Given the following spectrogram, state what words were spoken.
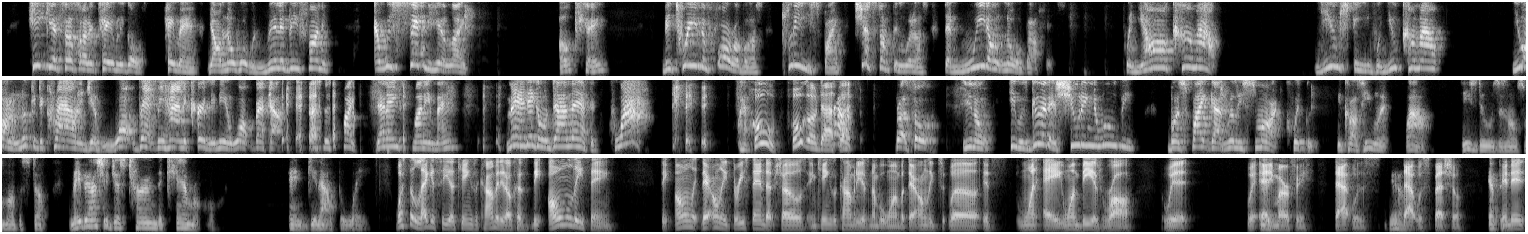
He gets us on the table and goes, hey man, y'all know what would really be funny? And we sitting here like, okay. Between the four of us, please, Spike, share something with us that we don't know about this. When y'all come out, you, Steve, when you come out, you ought to look at the crowd and just walk back behind the curtain and then walk back out. That's the Spike. That ain't funny, man. Man, they gonna die laughing. Why? Who? Who gonna die bro, laughing? Bro, so you know, he was good at shooting the movie, but Spike got really smart quickly because he went, wow, these dudes is on some other stuff. Maybe I should just turn the camera on and get out the way. What's the legacy of Kings of Comedy though? Because the only thing the only there are only three stand-up shows and Kings of Comedy is number one, but they're only two, well, it's one A. One B is Raw with with Eddie Murphy. That was yeah. that was special. Epic. And then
